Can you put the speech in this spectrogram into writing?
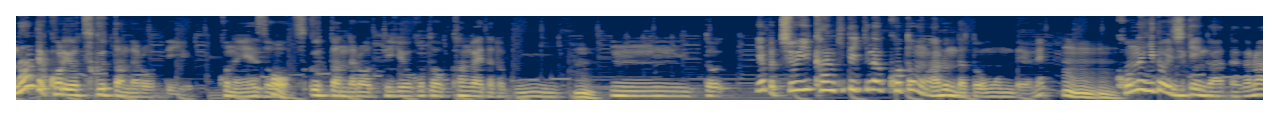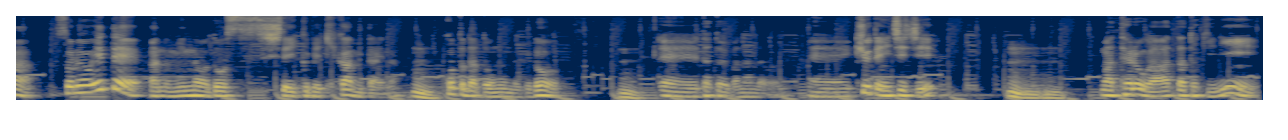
なんでこれを作ったんだろうっていう、この映像を作ったんだろうっていうことを考えたときに、ううん。うーんと、やっぱ注意喚起的なこともあるんだと思うんだよね。うんうんこんなひどい事件があったから、それを得て、あの、みんなはどうしていくべきかみたいなうん。ことだと思うんだけど、うん。えー、例えばなんだろうね、えー、9.11? うんうん。まあ、テロがあった時に、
